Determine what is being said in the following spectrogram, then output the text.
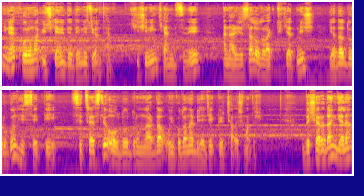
Yine koruma üçgeni dediğimiz yöntem. Kişinin kendisini enerjisel olarak tüketmiş ya da durgun hissettiği, stresli olduğu durumlarda uygulanabilecek bir çalışmadır. dışarıdan gelen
